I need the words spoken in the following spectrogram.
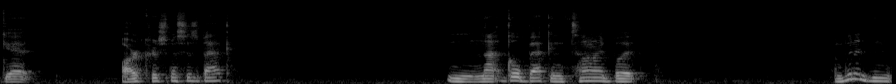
get our Christmases back. Not go back in time, but I'm gonna.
